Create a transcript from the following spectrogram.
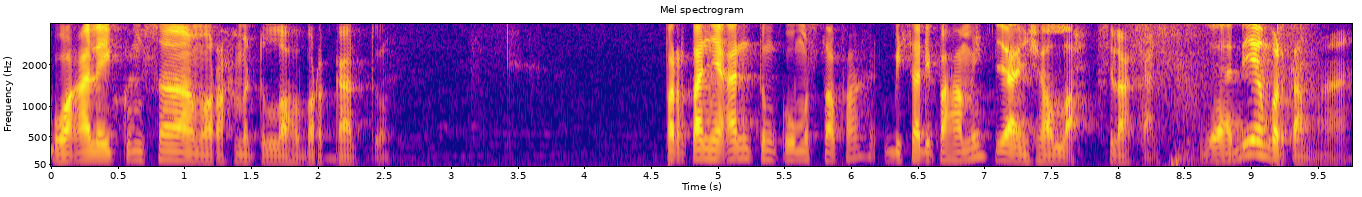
Waalaikumsalam warahmatullahi wabarakatuh. Pertanyaan Tungku Mustafa bisa dipahami? Ya insyaallah. Silahkan. Jadi yang pertama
